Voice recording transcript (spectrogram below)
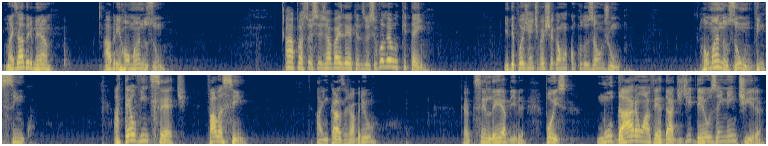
Mas abre mesmo. Abre em Romanos 1. Ah, pastor, você já vai ler aqueles versículos. Vou ler o que tem. E depois a gente vai chegar a uma conclusão junto. Romanos 1, 25. Até o 27. Fala assim. Aí em casa já abriu? Quero que você leia a Bíblia. Pois mudaram a verdade de Deus em mentira.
